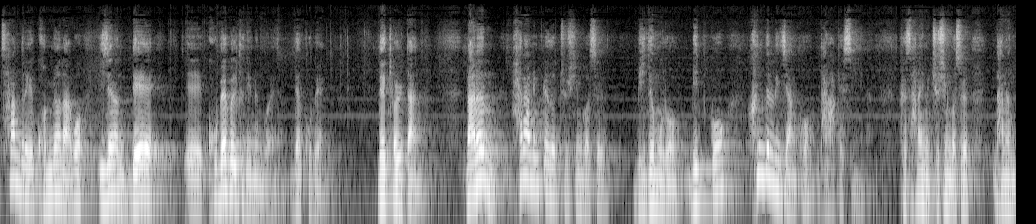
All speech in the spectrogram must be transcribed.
사람들에게 권면하고, 이제는 내 고백을 드리는 거예요. 내 고백. 내 결단. 나는 하나님께서 주신 것을 믿음으로 믿고 흔들리지 않고 나가겠습니다. 그래서 하나님이 주신 것을 나는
